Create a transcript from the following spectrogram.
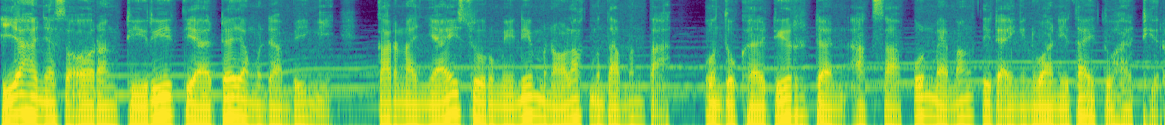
ia hanya seorang diri tiada yang mendampingi karena Nyai Surmini menolak mentah-mentah untuk hadir dan Aksa pun memang tidak ingin wanita itu hadir.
